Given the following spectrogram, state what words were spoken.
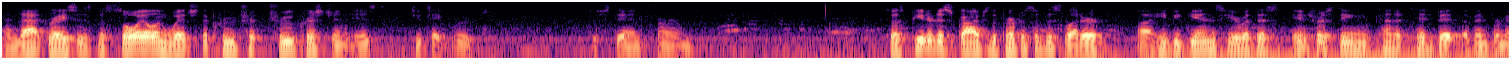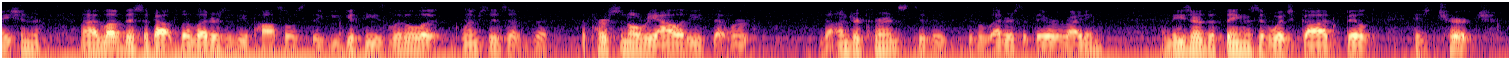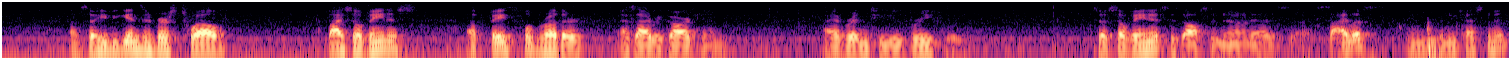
And that grace is the soil in which the true, true Christian is to take root, to stand firm. So as Peter describes the purpose of this letter, uh, he begins here with this interesting kind of tidbit of information. And I love this about the letters of the apostles, that you get these little uh, glimpses of the, the personal realities that were the undercurrents to the, to the letters that they were writing. And these are the things of which God built his church. And so he begins in verse 12, By Silvanus, a faithful brother as I regard him. I have written to you briefly. So Silvanus is also known as uh, Silas in the New Testament.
